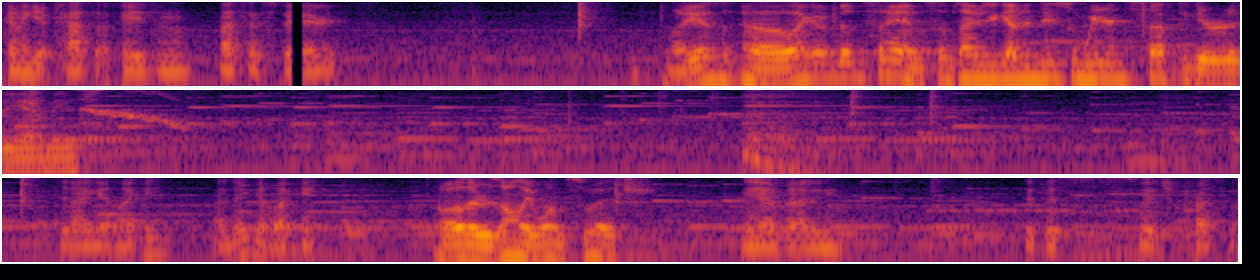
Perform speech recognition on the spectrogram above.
gonna get past that phase unless I spared. Like, I uh, like I've been saying, sometimes you got to do some weird stuff to get rid of the enemies. Did I get lucky? I did get lucky. Well, there's only one switch. Yeah, but I didn't. It's a switch. Press it.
